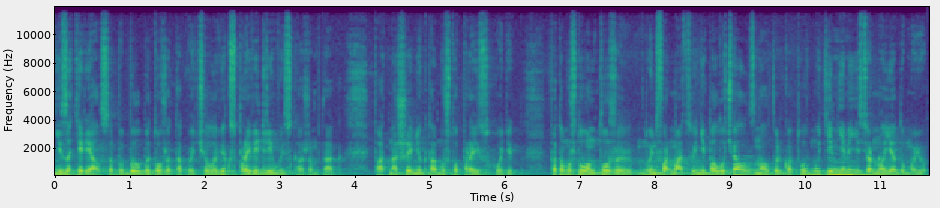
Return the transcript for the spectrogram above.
не затерялся бы, был бы тоже такой человек справедливый, скажем так, по отношению к тому, что происходит. Потому что он тоже ну, информацию не получал, знал только то, но тем не менее, все равно, я думаю,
